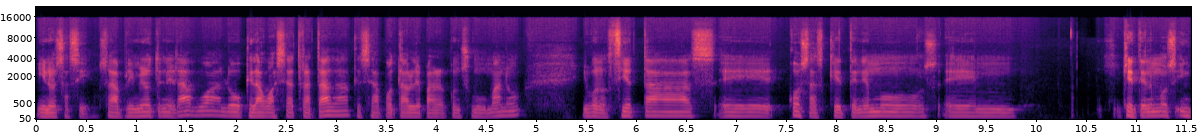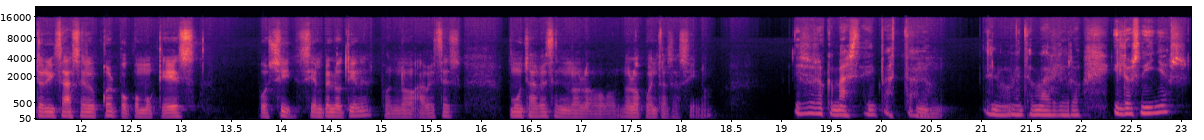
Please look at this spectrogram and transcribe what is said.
Y no es así. O sea, primero tener agua, luego que el agua sea tratada, que sea potable para el consumo humano. Y bueno, ciertas eh, cosas que tenemos, eh, que tenemos interiorizadas en el cuerpo como que es, pues sí, siempre lo tienes, pues no, a veces, muchas veces no lo, no lo cuentas así, ¿no? Eso es lo que más te ha impactado, mm. el momento más duro. ¿Y los niños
